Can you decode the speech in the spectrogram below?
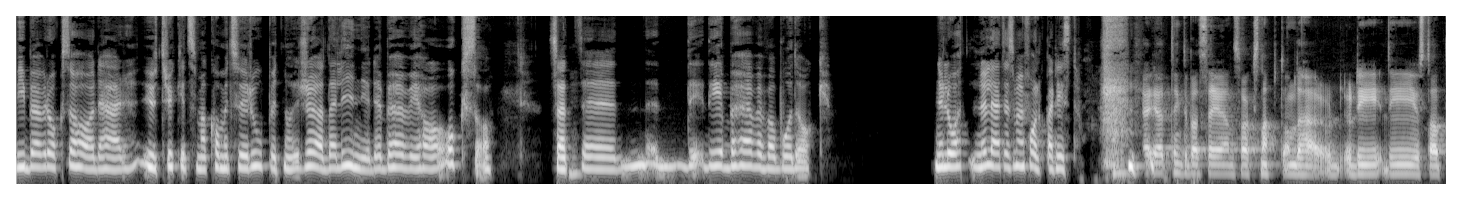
vi behöver också ha det här uttrycket som har kommit så i ropet röda linjer, det behöver vi ha också. Så att eh, det, det, behöver vara både och. Nu, låt, nu lät det som en folkpartist. Jag tänkte bara säga en sak snabbt om det här och det, det är just att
